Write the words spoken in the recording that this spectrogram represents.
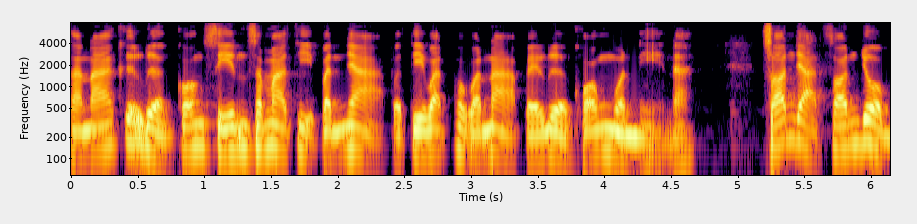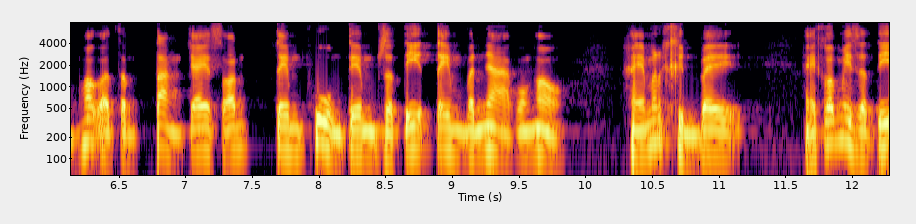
สนาคือเรื่องของศีลสมาธิปัญญา ปฏิวัติภาวนาไปเรื่องของมวลนี้นะสอนญาติสอนโยมเฮาก็ตั้งใจสอนเต็มภูมิเต็มสติเต็มปัญญาของเฮาให้มันขึ้นไป ให้เขามีสติ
